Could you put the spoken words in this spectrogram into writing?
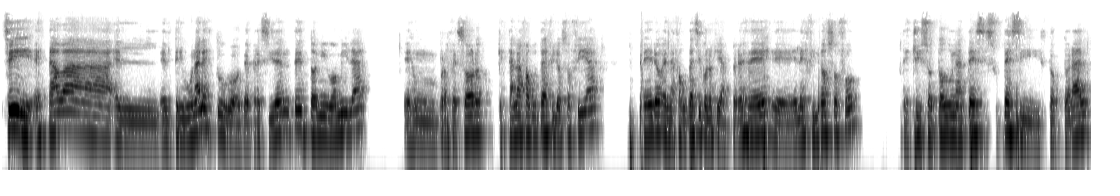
Sí, estaba, el, tribunal estuvo de presidente Tony Gomila, es un profesor que está en la Facultad de Filosofía, pero en la Facultad de Psicología, pero es de, eh, él es filósofo, de hecho hizo toda una tesis, su tesis doctoral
